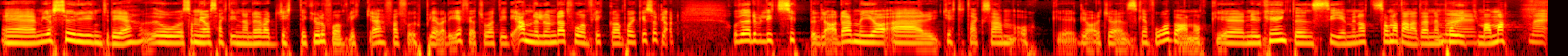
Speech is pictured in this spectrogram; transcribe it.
Eh, men jag sörjer ju inte det. Och som jag har sagt innan, det har varit jättekul att få en flicka för att få uppleva det. För jag tror att det är annorlunda att få en flicka och en pojke såklart. Och vi hade blivit superglada, men jag är jättetacksam och eh, glad att jag ens kan få barn. Och eh, nu kan jag ju inte ens se mig något, som något annat än en Nej. pojkmamma. Nej.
